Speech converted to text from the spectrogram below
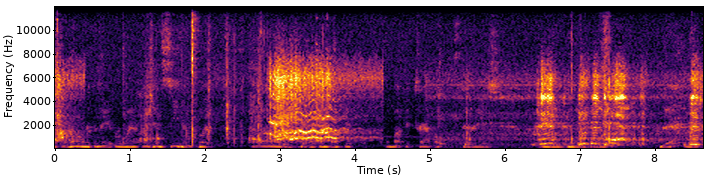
I don't know where the neighbor went. I did see him put uh a bucket trap. Oh, there he is. This is a test. This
